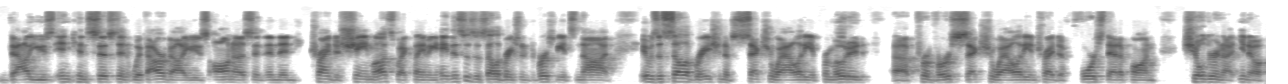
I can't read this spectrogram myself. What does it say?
values inconsistent with our values on us and, and then trying to shame us by claiming, hey, this is a celebration of diversity. It's not. It was a celebration of sexuality. It promoted uh, perverse sexuality and tried to force that upon children. You know,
